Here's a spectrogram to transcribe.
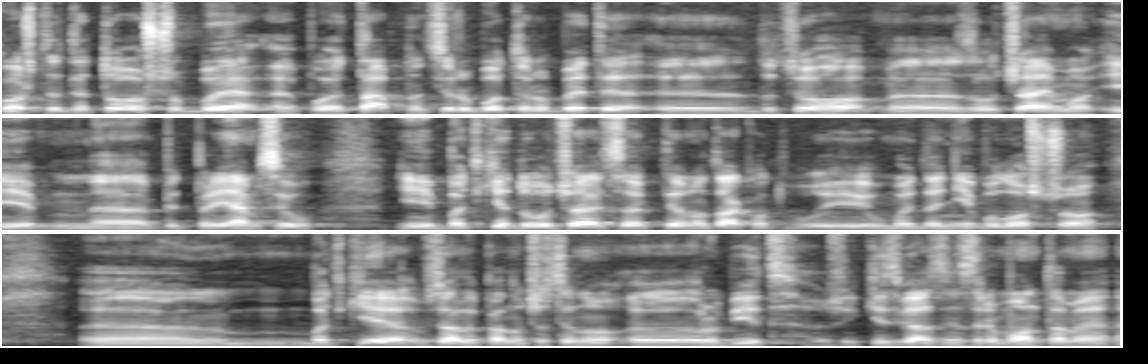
кошти для того, щоб е, поетапно ці роботи робити. Е, До цього е, залучаємо і е, підприємців, і батьки долучаються активно. Так, от і в Майдані було, що Е, Батьки взяли певну частину е, робіт, які зв'язані з ремонтами,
